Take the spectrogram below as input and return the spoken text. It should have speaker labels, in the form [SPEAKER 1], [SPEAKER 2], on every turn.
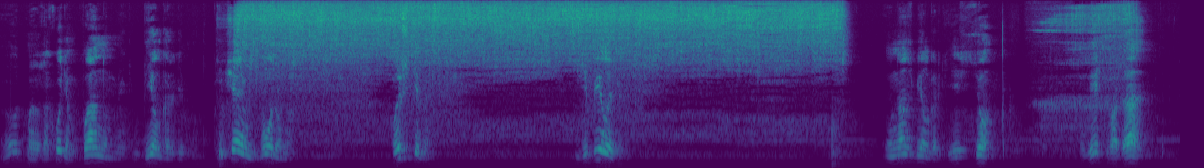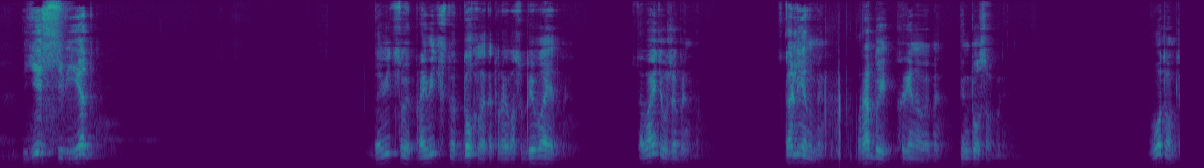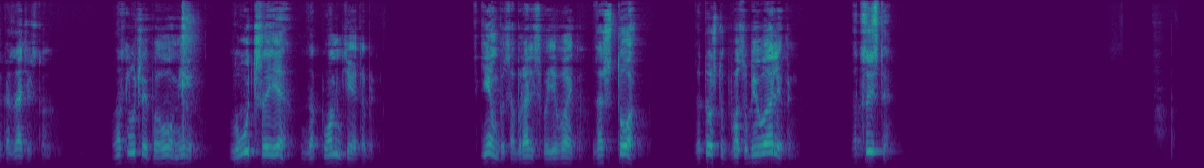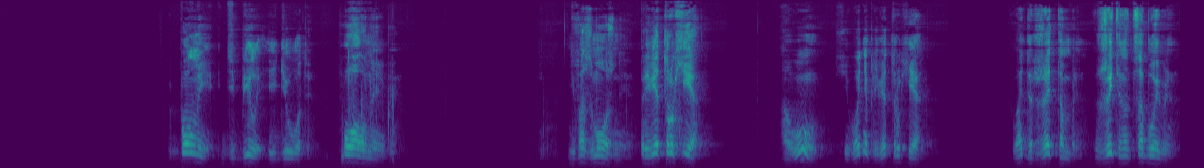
[SPEAKER 1] Вот мы заходим в ванну в Белгороде. Включаем воду. Ну. Слышите, блин? Дебилы. У нас в Белгороде есть все. Есть вода, есть свет. Давить свое правительство дохлое, которое вас убивает. Вставайте уже, блин. Колен, блин. Рабы хреновые, блин. Пиндосов, блин. Вот вам доказательство. У нас лучшее ПО в мире. Лучшее. Запомните это, блин. С кем вы собрались воевать? За что? За то, чтобы вас убивали, блин? Нацисты. полные дебилы и идиоты. Полные, блин. Невозможные. Привет, Трухе. Ау, сегодня привет, Трухе. Хватит держать там, блин. Жите над собой, блин.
